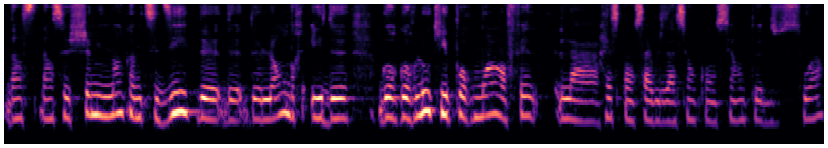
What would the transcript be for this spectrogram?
dans, ce cheminement, comme tu dis, de, de, l'ombre et de Gorgorlou, qui est pour moi, en fait, la responsabilisation consciente du soi.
